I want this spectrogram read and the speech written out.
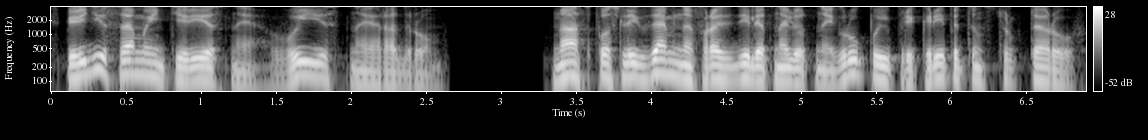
Впереди самое интересное – выезд на аэродром. Нас после экзаменов разделят на летные группы и прикрепят инструкторов.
